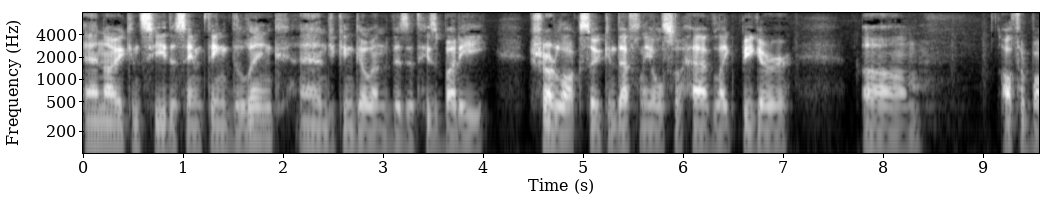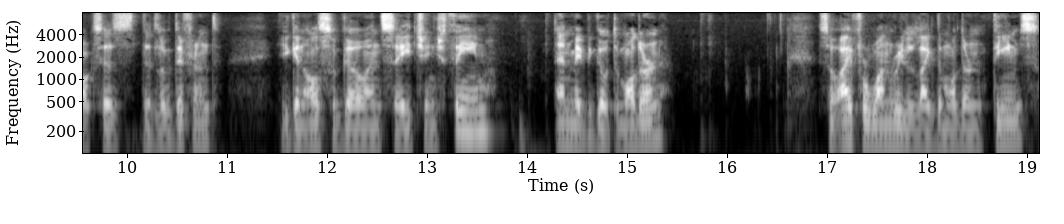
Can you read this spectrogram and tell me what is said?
And now you can see the same thing the link and you can go and visit his buddy Sherlock so you can definitely also have like bigger um, author boxes that look different. You can also go and say change theme and maybe go to modern. So I for one really like the modern themes.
